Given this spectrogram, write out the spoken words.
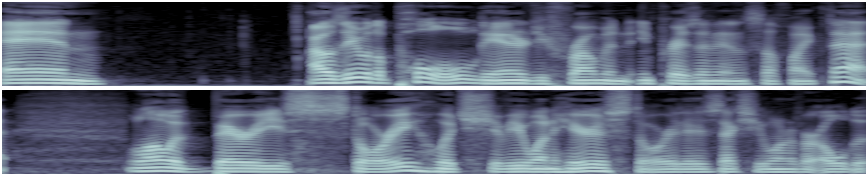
And I was able to pull the energy from and imprison it and stuff like that. Along with Barry's story, which if you want to hear his story, there's actually one of our old,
